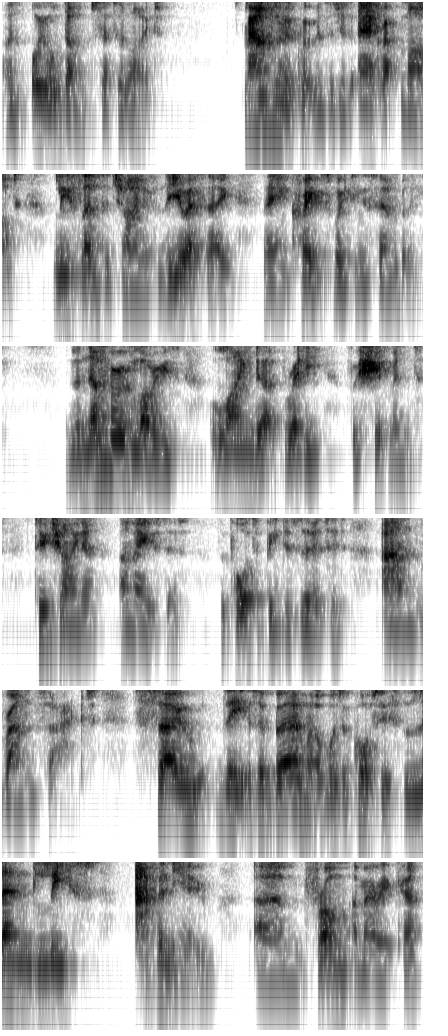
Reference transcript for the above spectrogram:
and oil dumps set alight. Mounds of equipment such as aircraft marked lease lent to China from the USA lay in crates waiting assembly. The number of lorries lined up ready for shipment to China amazed us. The port had been deserted and ransacked. So the so Burma was of course this lend lease avenue um, from America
